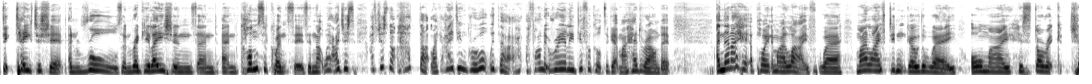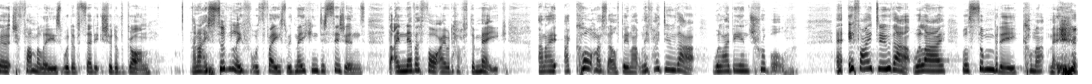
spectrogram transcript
dictatorship and rules and regulations and, and consequences in that way. I just, I've just not had that. Like, I didn't grow up with that. I found it really difficult to get my head around it. And then I hit a point in my life where my life didn't go the way all my historic church families would have said it should have gone. And I suddenly was faced with making decisions that I never thought I would have to make. And I, I caught myself being like, well, if I do that, will I be in trouble? Uh, if I do that, will, I, will somebody come at me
